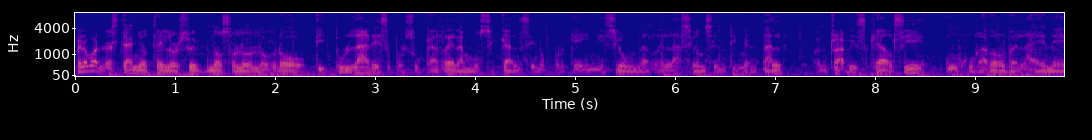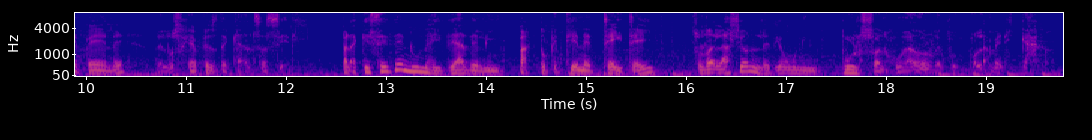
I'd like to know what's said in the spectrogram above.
Pero bueno, este año Taylor Swift no solo logró titulares por su carrera musical, sino porque inició una relación sentimental con Travis Kelsey, un jugador de la NFL de los jefes de Kansas City. Para que se den una idea del impacto que tiene Tay Tay, su relación le dio un impulso al jugador de fútbol americano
